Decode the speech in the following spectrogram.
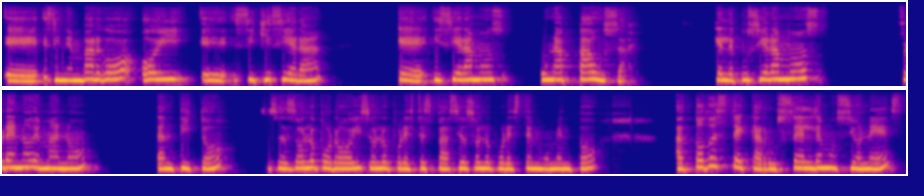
Eh, sin embargo, hoy eh, sí quisiera que hiciéramos una pausa, que le pusiéramos freno de mano tantito o solo por hoy, solo por este espacio, solo por este momento, a todo este carrusel de emociones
